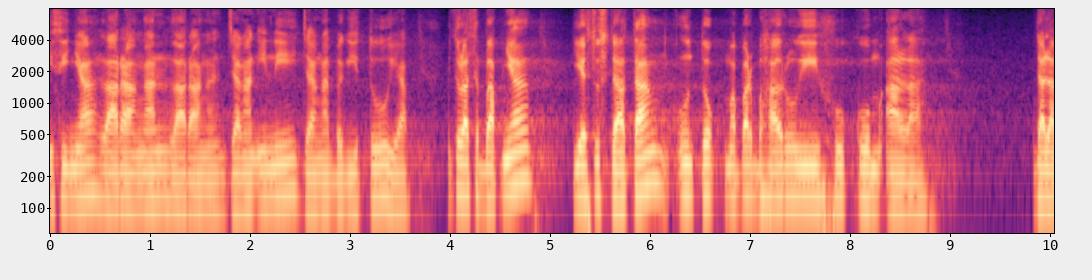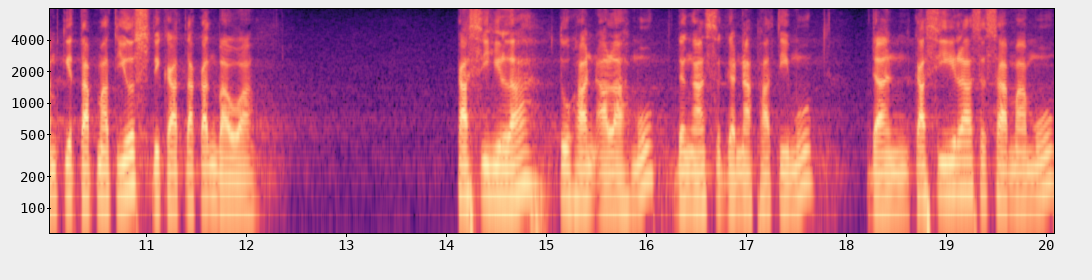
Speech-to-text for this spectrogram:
isinya larangan-larangan. Jangan ini, jangan begitu ya. Itulah sebabnya Yesus datang untuk memperbaharui hukum Allah. Dalam kitab Matius dikatakan bahwa kasihilah Tuhan Allahmu dengan segenap hatimu dan kasihilah sesamamu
